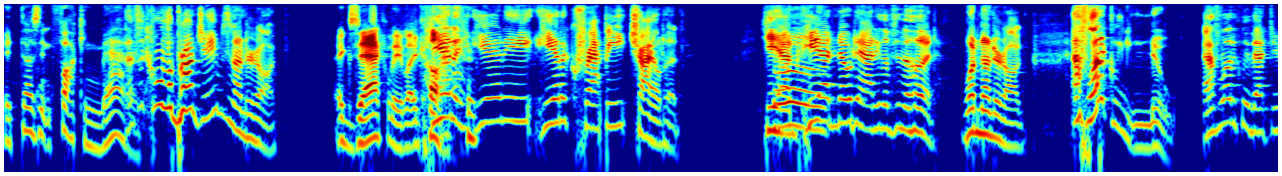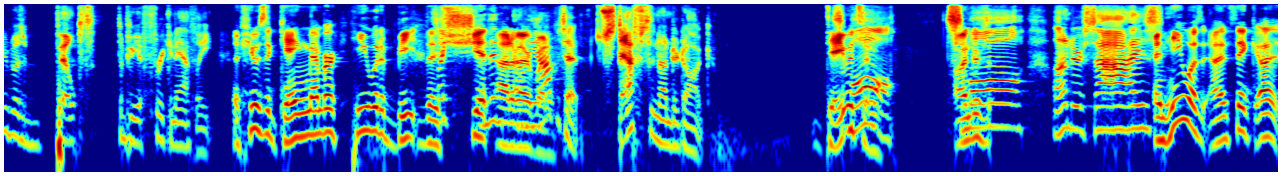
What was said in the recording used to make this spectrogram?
it doesn't fucking matter. That's like calling LeBron James an underdog. exactly. Like, He oh, had a he had a he had a crappy childhood. He had he had no dad. He lived in the hood. What an underdog. Athletically, no. Athletically, that dude was built to be a freaking athlete. if he was a gang member, he would have beat the like- shit then out of everybody. The opposite. Steph's an underdog. Davidson, Small, small, undersized. and he was. I think uh,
